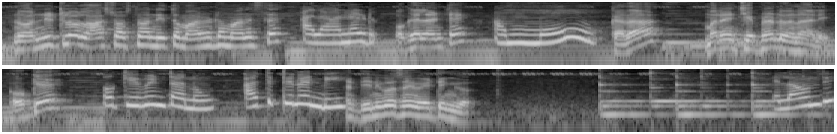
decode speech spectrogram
నువ్వు అన్నిట్లో లాస్ట్ వస్తున్నావు నీతో మాట్లాడటం మానేస్తే? అలా అన్నాడు. ఒకేలంటే అమ్మో. కదా? మరి నేను చెప్పినట్టు వినాలి. ఓకే? ఓకే వింటాను. అయితే తినండి. దీనికోసం వెయిటింగ్ ఎలా ఉంది?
